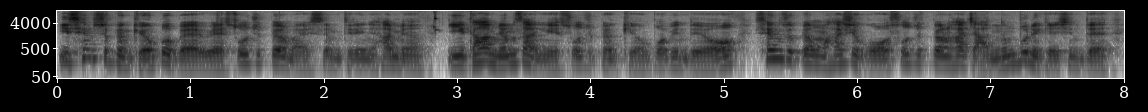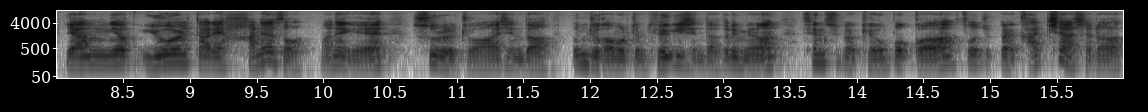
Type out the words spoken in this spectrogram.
이 생수병 개원법에 왜 소주병을 말씀드리냐 하면 이 다음 영상이 소주병 기원법인데요. 생수병만 하시고 소주병을 하지 않는 분이 계신데 양력 6월 달에 한해서 만약에 술을 좋아하신다, 음주감을 좀 즐기신다 그러면 생수병 기원법과 소주병 같이 하셔라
